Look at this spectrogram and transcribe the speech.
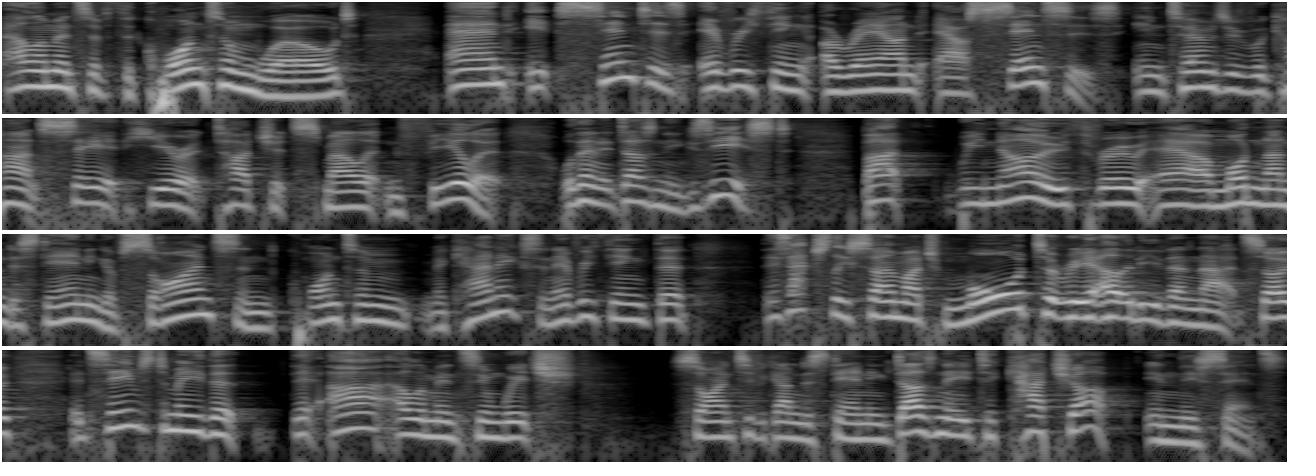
elements of the quantum world and it centers everything around our senses in terms of if we can't see it, hear it, touch it, smell it, and feel it, well, then it doesn't exist. But we know through our modern understanding of science and quantum mechanics and everything that there's actually so much more to reality than that. So it seems to me that there are elements in which scientific understanding does need to catch up in this sense.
